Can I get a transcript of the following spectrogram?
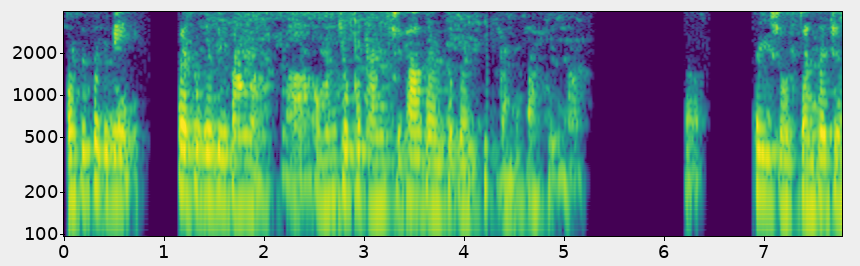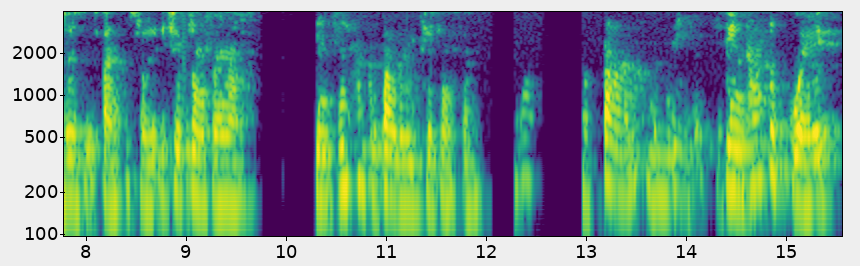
总之这个地在这个地方呢啊，我们就不谈其他的这个译本的方式啊，啊，这里所神的就是指凡是所有一切众生啊，眼睛看不到的一切众生啊。大能力的，即便他是鬼，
